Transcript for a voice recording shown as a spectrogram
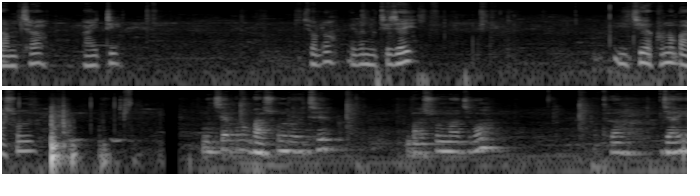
গামছা, নাইটি। চলো, এবার নিচে যাই। নিচে এখনও বাসন, নিচে এখনও বাসন রয়েছে, বাসন মাজবো। তো যাই,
